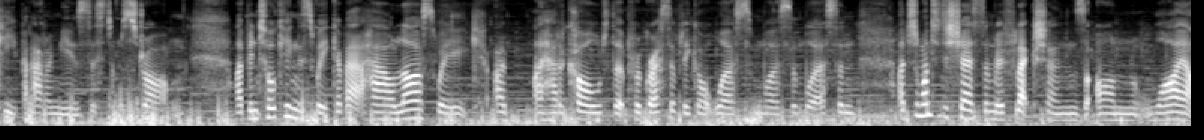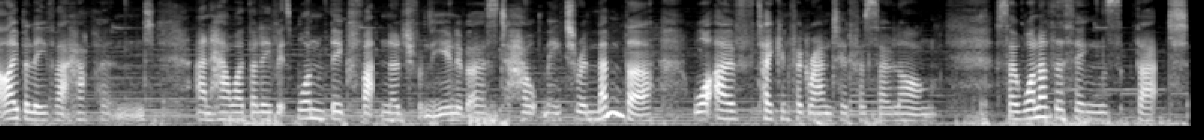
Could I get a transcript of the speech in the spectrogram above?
keep our immune system strong. I've been talking this week about how last week I, I had a cold that progressively got worse and worse and worse, and I just wanted to share some reflections on why I believe that happened and how I believe it's one big fat nudge from the universe to help me to remember what I've taken for granted for so long. So, one of the things that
